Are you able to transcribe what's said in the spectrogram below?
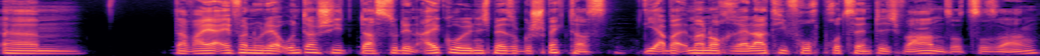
ähm, da war ja einfach nur der Unterschied, dass du den Alkohol nicht mehr so geschmeckt hast, die aber immer noch relativ hochprozentig waren sozusagen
